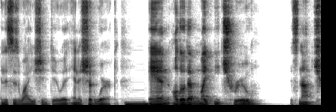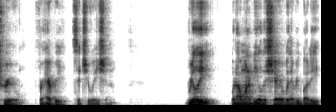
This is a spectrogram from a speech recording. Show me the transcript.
and this is why you should do it, and it should work. And although that might be true, it's not true for every situation. Really, what I want to be able to share with everybody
